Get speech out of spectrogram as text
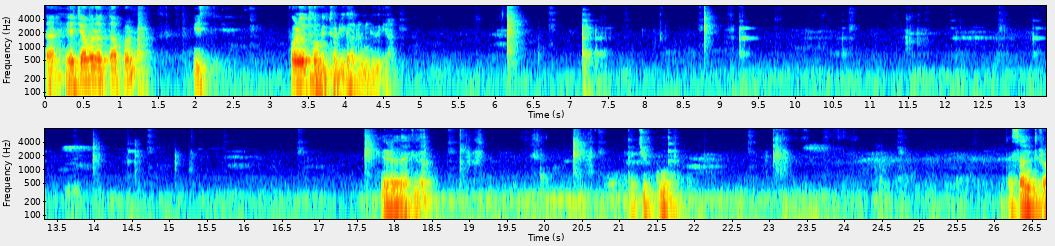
तर ह्याच्यावर आता आपण ही फळं थोडी थोडी घालून घेऊया. केळं घातलं. आता चिक्कू आता संत्र.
